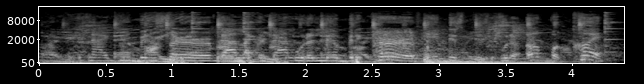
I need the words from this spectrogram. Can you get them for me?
Now you've been served. I like a guy with a little bit of curve. Hit this bitch with an uppercut.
